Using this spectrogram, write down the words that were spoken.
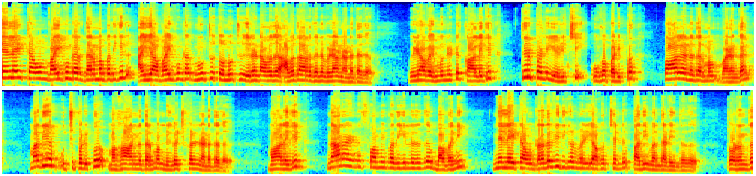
நெல்லை டவுன் வைகுண்டர் தர்மபதியில் ஐயா வைகுண்டர் நூற்று தொன்னூற்று இரண்டாவது அவதார தின விழா நடந்தது. விழாவை முன்னிட்டு காலையில் திருப்பள்ளி எழுச்சி உகப்படிப்பு பாலன தர்மம் வழங்கல் மதியம் உச்சிப்படிப்பு மகா அன்ன தர்மம் நிகழ்ச்சிகள் நடந்தது. மாலையில் நாராயணசுவாமி பதியிலிருந்து பவனி நெல்லை டவுன் ரத வீதிகள் வழியாக சென்று பதி வந்தடைந்தது. தொடர்ந்து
